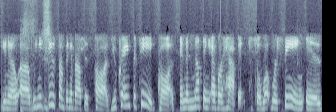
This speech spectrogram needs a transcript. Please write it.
You know, uh, we need to do something about this pause. Ukraine fatigue, pause. And then nothing ever happens. So what we're seeing is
